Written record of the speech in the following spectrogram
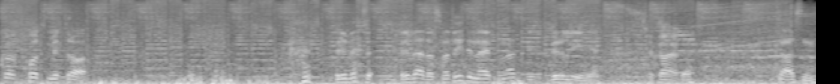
Такой вход в метро. Ребята, ребята, смотрите на эту надпись в Берлине. Какая? Красным.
